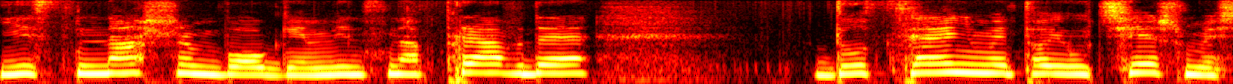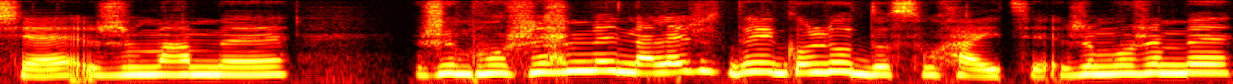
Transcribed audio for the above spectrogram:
jest naszym Bogiem, więc naprawdę doceńmy to i ucieszmy się, że mamy że możemy należeć do jego ludu, słuchajcie, że możemy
